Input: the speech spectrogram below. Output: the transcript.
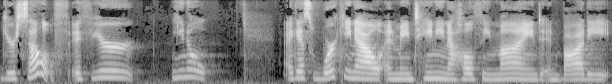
yourself. If you're, you know, I guess working out and maintaining a healthy mind and body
